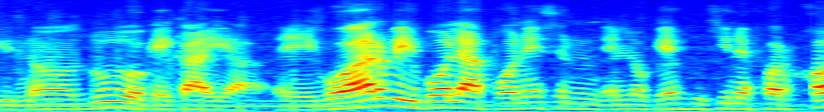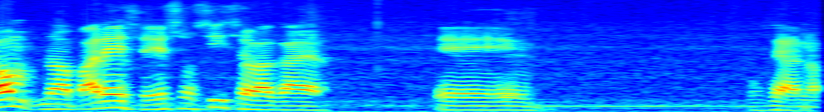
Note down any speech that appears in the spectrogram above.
no dudo que caiga. Eh, Warbit vos la pones en, lo que es Business for Home, no aparece, eso sí se va a caer. Eh, o sea, no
